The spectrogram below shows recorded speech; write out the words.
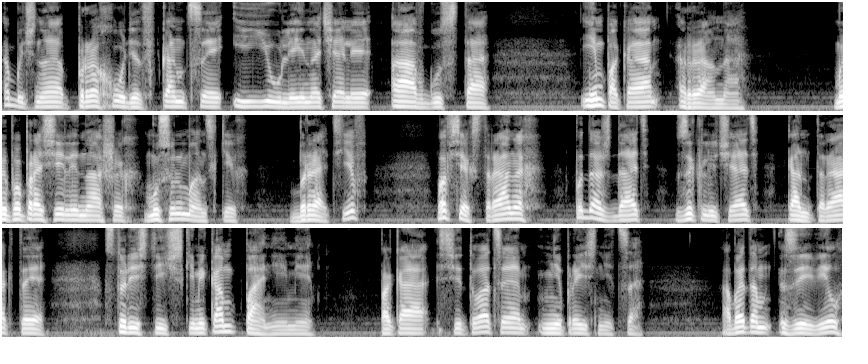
обычно проходит в конце июля и начале августа. Им пока рано. Мы попросили наших мусульманских братьев во всех странах подождать, заключать контракты с туристическими компаниями, пока ситуация не прояснится. Об этом заявил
